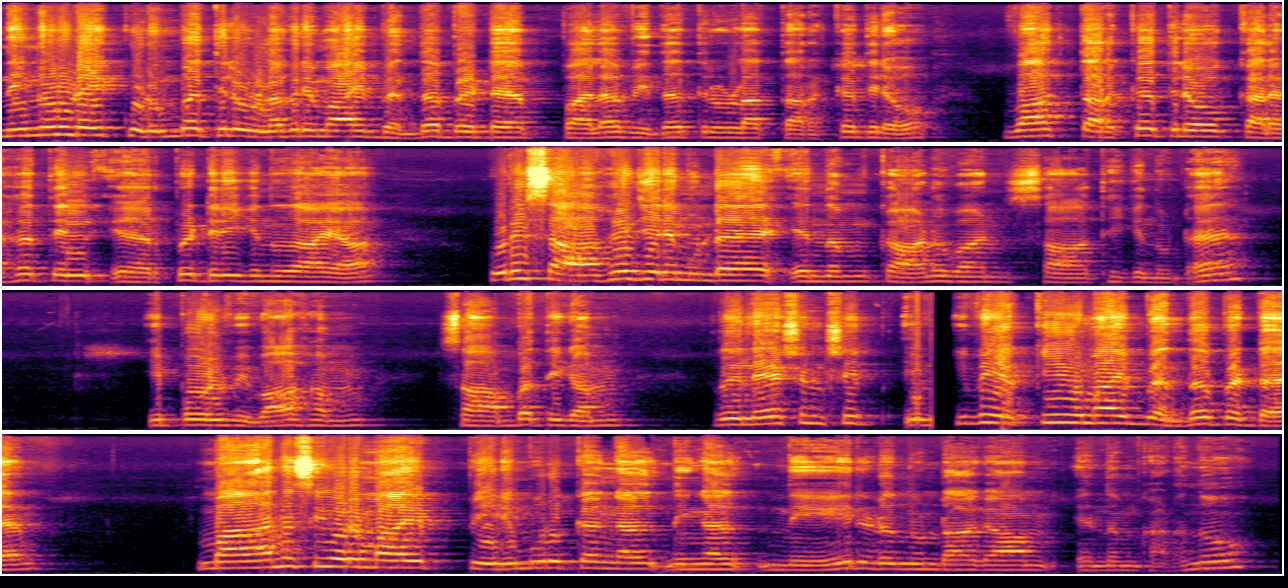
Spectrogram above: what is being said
നിങ്ങളുടെ കുടുംബത്തിലുള്ളവരുമായി ബന്ധപ്പെട്ട് പല വിധത്തിലുള്ള തർക്കത്തിലോ വാക്തർക്കത്തിലോ കലഹത്തിൽ ഏർപ്പെട്ടിരിക്കുന്നതായ ഒരു സാഹചര്യമുണ്ട് എന്നും കാണുവാൻ സാധിക്കുന്നുണ്ട്. ഇപ്പോൾ വിവാഹം സാമ്പത്തികം റിലേഷൻഷിപ്പ് ഇവയൊക്കെയുമായി ബന്ധപ്പെട്ട് മാനസികപരമായ പിരിമുറുക്കങ്ങൾ നിങ്ങൾ നേരിടുന്നുണ്ടാകാം എന്നും കാണുന്നു.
